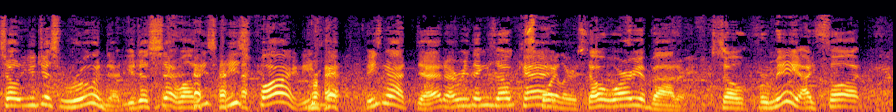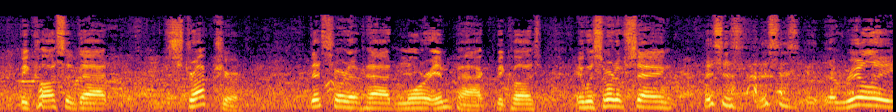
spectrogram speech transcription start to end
So you just ruined it. You just said, "Well, he's he's fine. He's Right. not, he's not dead. Everything's okay. Spoilers. Don't worry about it." So for me, I thought because of that structure, this sort of had more impact because it was sort of saying this is this is a really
